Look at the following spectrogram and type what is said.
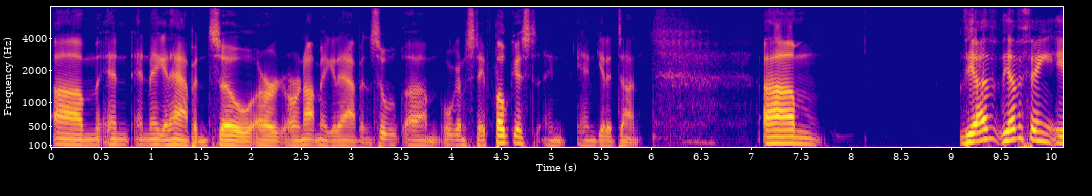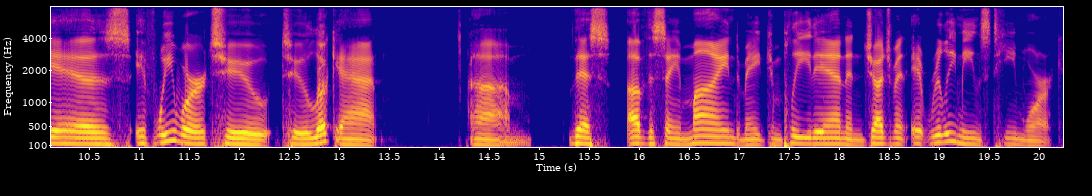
um, and, and make it happen. So, or, or not make it happen. So um, we're going to stay focused and, and get it done. Um, the other the other thing is if we were to to look at um, this of the same mind, made complete in, and judgment, it really means teamwork.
